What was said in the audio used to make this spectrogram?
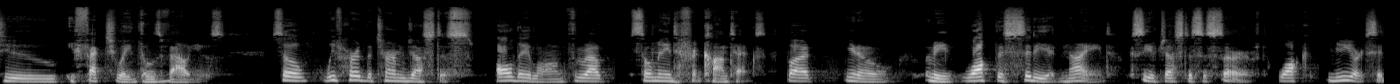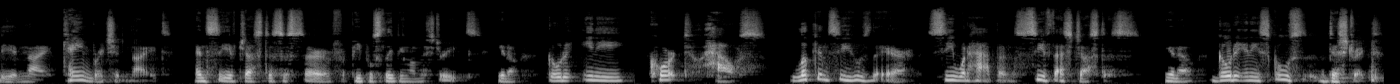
to effectuate those values. So we've heard the term justice all day long throughout so many different contexts, but you know, I mean, walk this city at night, see if justice is served. Walk New York City at night, Cambridge at night, and see if justice is served for people sleeping on the streets. You know, go to any courthouse, look and see who's there, see what happens, see if that's justice. You know, go to any school district,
